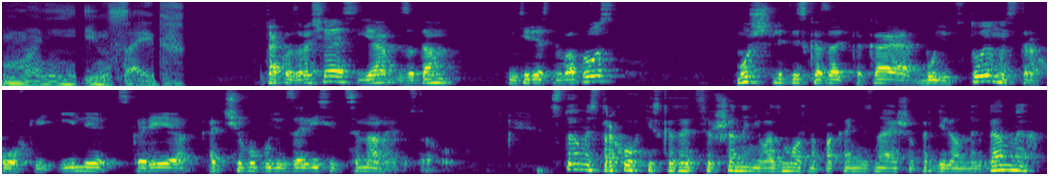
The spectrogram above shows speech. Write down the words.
Money Insight. Так, возвращаясь, я задам интересный вопрос. Можешь ли ты сказать, какая будет стоимость страховки или, скорее, от чего будет зависеть цена на эту страховку? Стоимость страховки сказать совершенно невозможно, пока не знаешь определенных данных.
